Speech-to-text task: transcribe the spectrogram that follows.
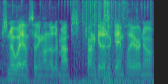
There's no way I'm sitting on other maps trying to get a gameplay right now.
